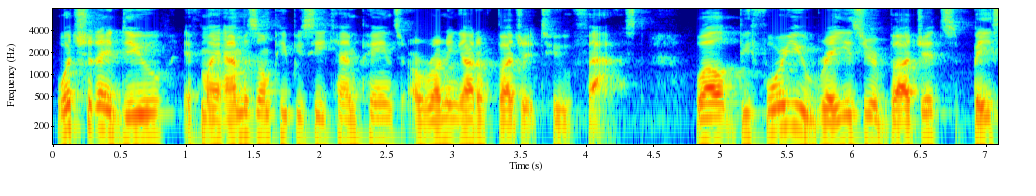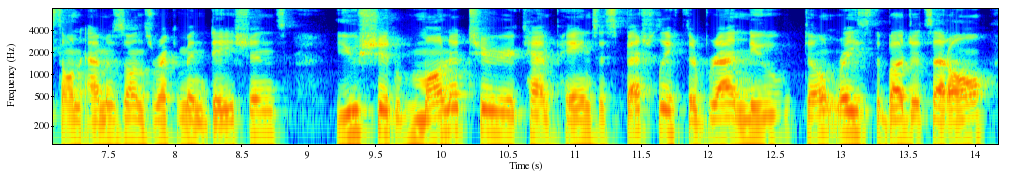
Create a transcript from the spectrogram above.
What should I do if my Amazon PPC campaigns are running out of budget too fast? Well, before you raise your budgets based on Amazon's recommendations, you should monitor your campaigns, especially if they're brand new. Don't raise the budgets at all.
